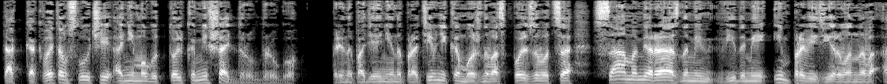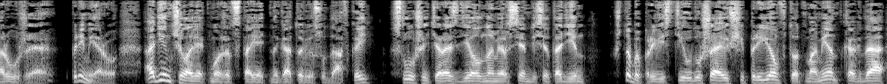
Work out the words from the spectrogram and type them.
так как в этом случае они могут только мешать друг другу. При нападении на противника можно воспользоваться самыми разными видами импровизированного оружия. К примеру, один человек может стоять наготове с удавкой, слушайте раздел номер 71, чтобы провести удушающий прием в тот момент, когда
